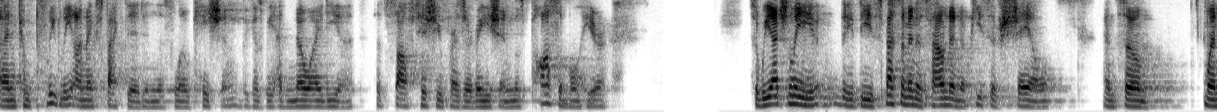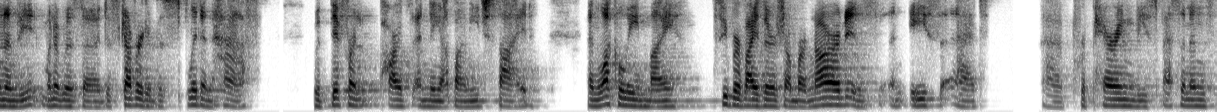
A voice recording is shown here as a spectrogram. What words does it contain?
and completely unexpected in this location because we had no idea that soft tissue preservation was possible here. So we actually, the, the specimen is found in a piece of shale. And so when, the, when it was uh, discovered, it was split in half with different parts ending up on each side. And luckily, my supervisor, Jean Bernard, is an ace at uh, preparing these specimens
